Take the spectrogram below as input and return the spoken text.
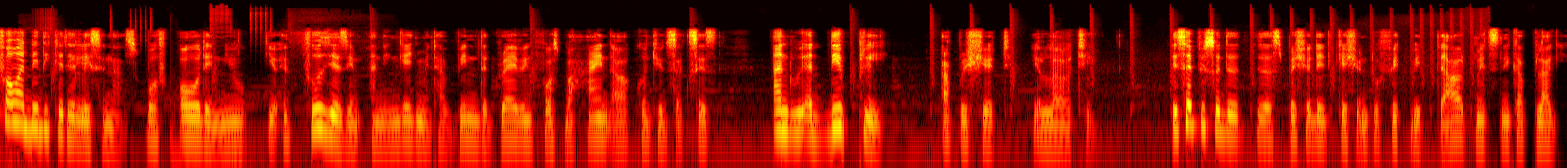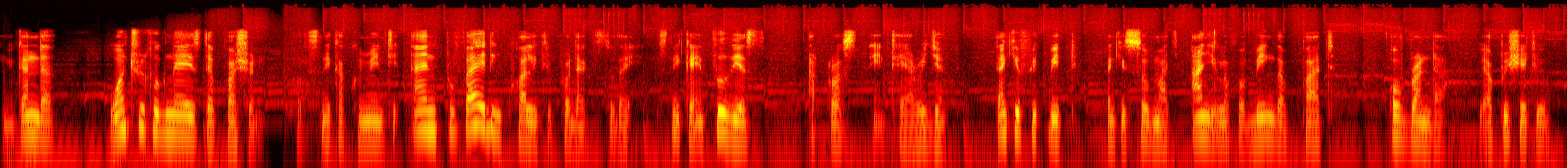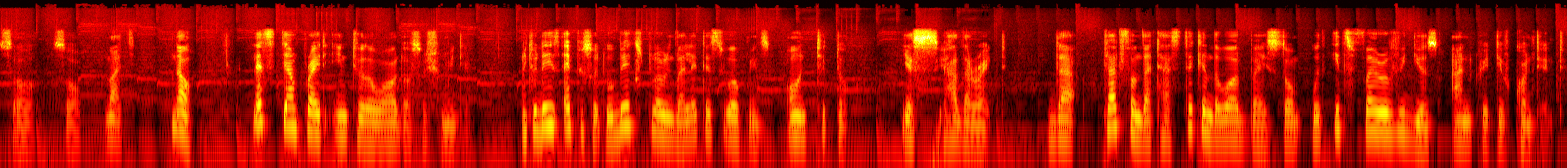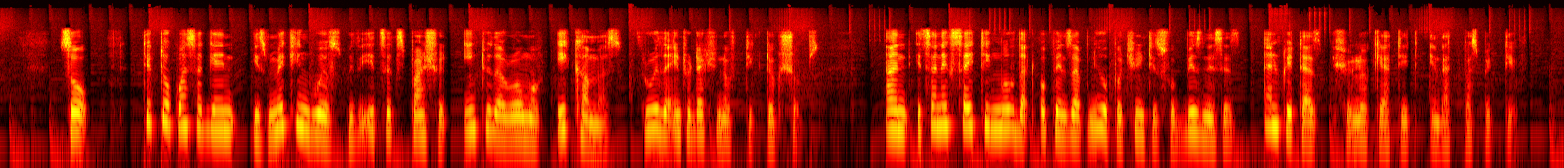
to our dedicated listeners, both old and new. Your enthusiasm and engagement have been the driving force behind our continued success, and we are deeply appreciate your loyalty. This episode is a special dedication to Fitbit, the ultimate sneaker plug in Uganda. We want to recognize their passion for the sneaker community and providing quality products to the sneaker enthusiasts across the entire region. Thank you, Fitbit. Thank you so much, Angela, for being the part of Brander. We appreciate you so, so much. Now, let's jump right into the world of social media. In today's episode, we'll be exploring the latest developments on TikTok. Yes, you had that right. The platform that has taken the world by storm with its viral videos and creative content. So, TikTok once again is making waves with its expansion into the realm of e commerce through the introduction of TikTok shops. And it's an exciting move that opens up new opportunities for businesses and creators if you look at it in that perspective.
